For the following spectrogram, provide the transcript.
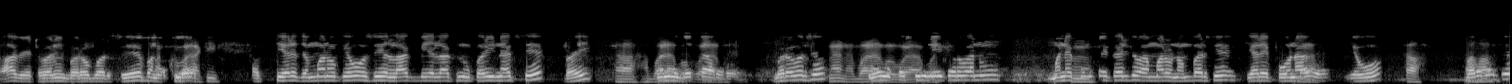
હા વેઠવાની બરોબર છે પણ આખી અત્યારે જમાનો કેવો છે લાખ બે લાખનું કરી નાખશે ભાઈ. હા બરાબર બરાબર. છે? ના ના બરાબર કશું નહીં કરવાનું. મને કોન્ટેક કરજો આ મારો નંબર છે ક્યારે ફોન આવે એવો. હા બરાબર છે?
